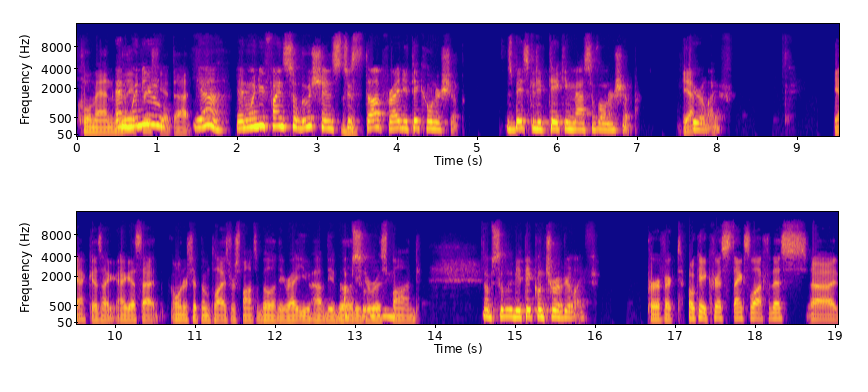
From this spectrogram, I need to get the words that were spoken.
Cool, man. Really appreciate you, that. Yeah. And when you find solutions to mm-hmm. stuff, right, you take ownership. It's basically taking massive ownership yeah. to your life. Yeah, because I, I, guess that ownership implies responsibility, right? You have the ability Absolutely. to respond. Absolutely. You take control of your life. Perfect. Okay, Chris, thanks a lot for this. Uh,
